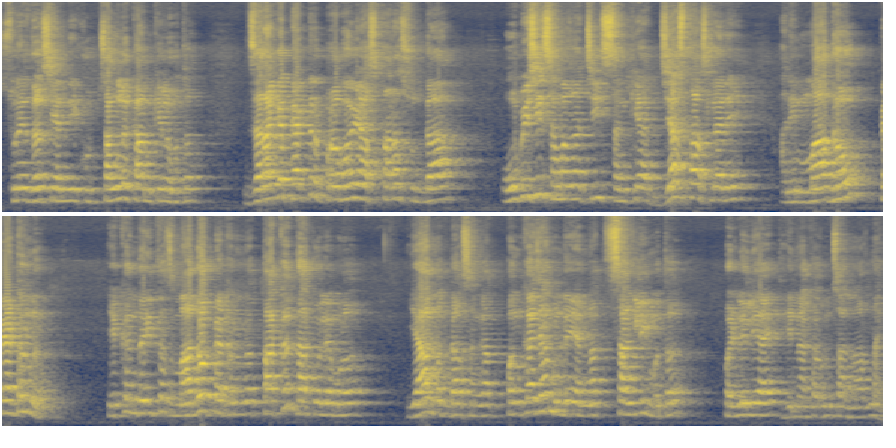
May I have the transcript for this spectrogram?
सुरेश धस यांनी खूप चांगलं काम केलं होतं. जरांगे फॅक्टर प्रभावी असताना सुद्धा ओबीसी समाजाची संख्या जास्त असल्याने आणि माधव पॅटर्न एकंदरीतच माधव पॅटर्ननं ताकद दाखवल्यामुळं या मतदारसंघात पंकजा मुंडे यांना चांगली मतं पडलेली आहेत हे नाकारून चालणार नाही.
